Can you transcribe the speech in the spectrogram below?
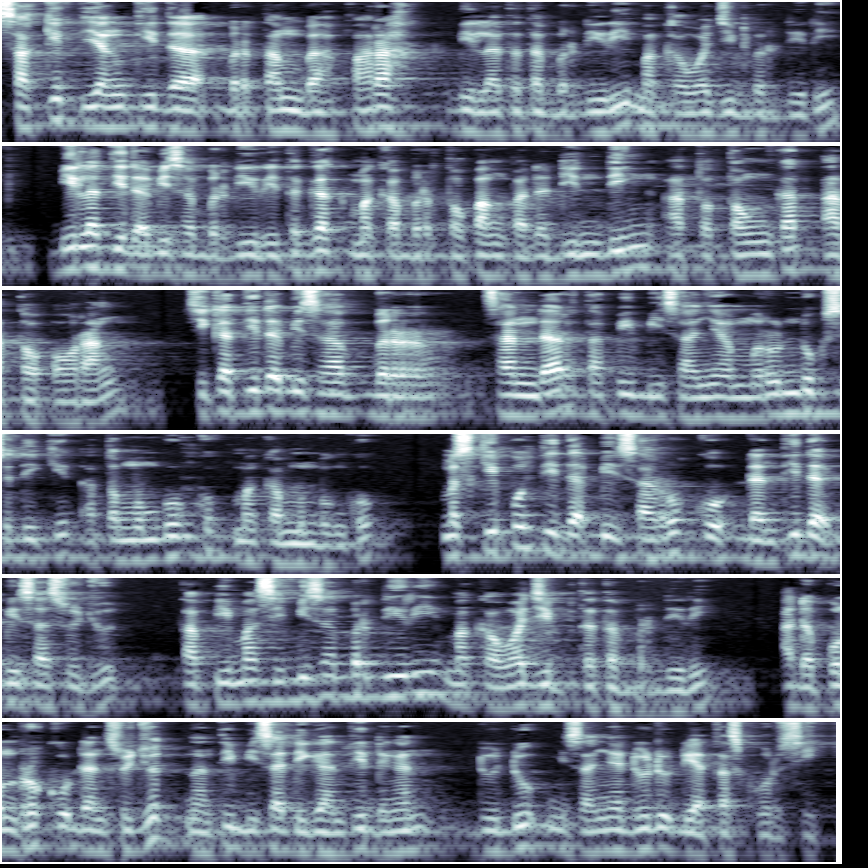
sakit yang tidak bertambah parah bila tetap berdiri maka wajib berdiri. Bila tidak bisa berdiri tegak maka bertopang pada dinding atau tongkat atau orang. Jika tidak bisa bersandar tapi bisanya merunduk sedikit atau membungkuk maka membungkuk. Meskipun tidak bisa ruku dan tidak bisa sujud tapi masih bisa berdiri maka wajib tetap berdiri. Adapun ruku dan sujud nanti bisa diganti dengan duduk, misalnya duduk di atas kursi.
